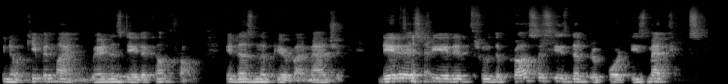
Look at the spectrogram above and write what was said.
you know, keep in mind where does data come from? It doesn't appear by magic. Data is created through the processes that report these metrics.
